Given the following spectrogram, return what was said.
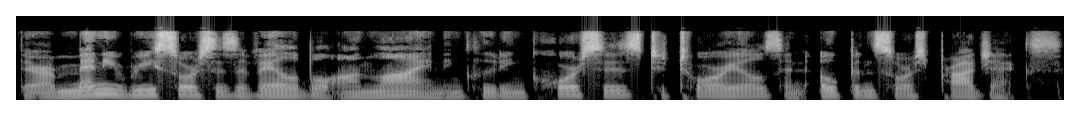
There are many resources available online, including courses, tutorials, and open source projects.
